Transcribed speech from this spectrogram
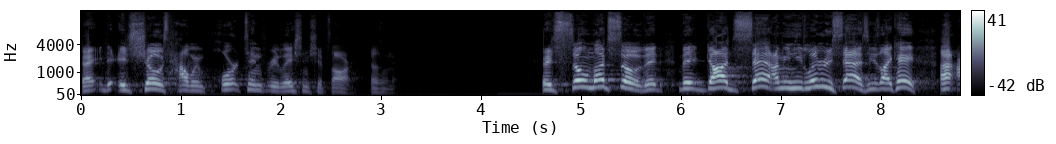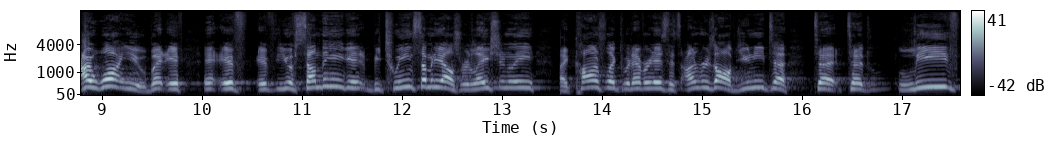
It shows how important relationships are, doesn't it? It's so much so that, that God said, I mean, He literally says, He's like, hey, I, I want you, but if, if, if you have something between somebody else, relationally, like conflict, whatever it is, that's unresolved, you need to, to, to leave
